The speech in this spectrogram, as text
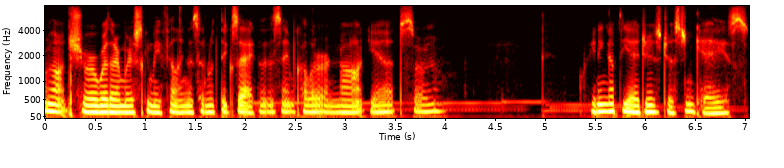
I'm not sure whether I'm just going to be filling this in with exactly the same color or not yet, so cleaning up the edges just in case.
